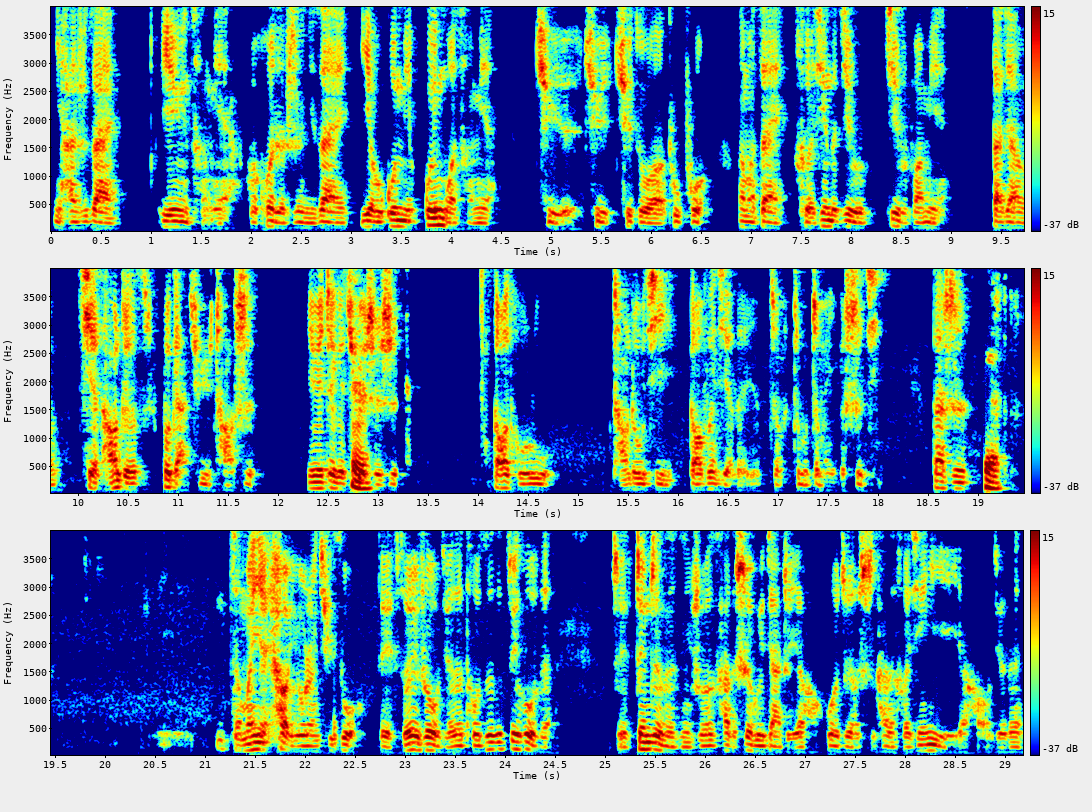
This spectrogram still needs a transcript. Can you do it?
你还是在应用层面，或或者是你在业务规模规模层面去去去做突破。那么在核心的技术技术方面，大家且尝者死，不敢去尝试，因为这个确实是高投入。长周期、高风险的这么这么这么一个事情，但是对，怎么也要有人去做，对，所以说我觉得投资的最后的这真正的你说它的社会价值也好，或者是它的核心意义也好，我觉得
